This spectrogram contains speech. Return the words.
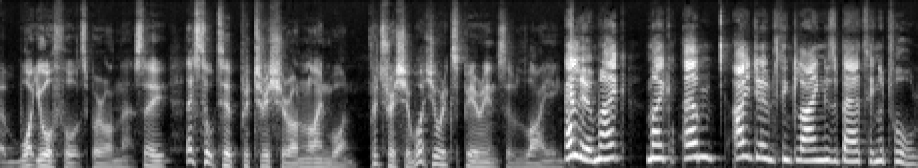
uh, what your thoughts were on that. So let's talk to Patricia on line one. Patricia, what's your experience of lying? Hello, Mike. Mike, um, I don't think lying is a bad thing at all.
